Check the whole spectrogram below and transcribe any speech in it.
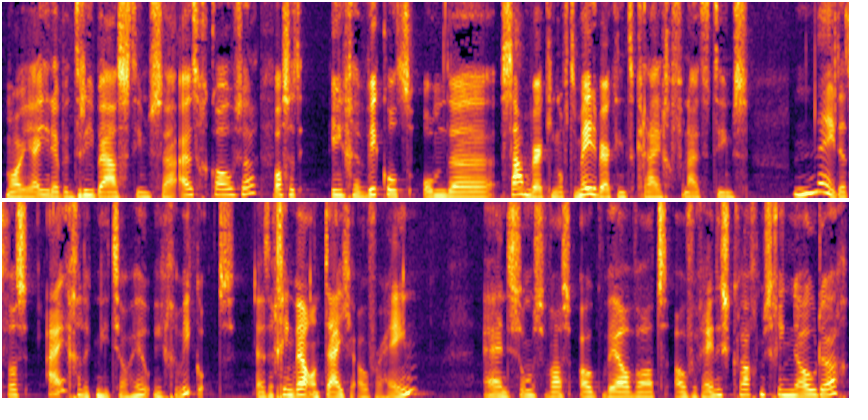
Mooi, hè? Jullie hebben drie basisteams uh, uitgekozen. Was het ingewikkeld om de samenwerking of de medewerking te krijgen vanuit de teams? Nee, dat was eigenlijk niet zo heel ingewikkeld. Er ging wel een tijdje overheen. En soms was ook wel wat overredingskracht misschien nodig.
